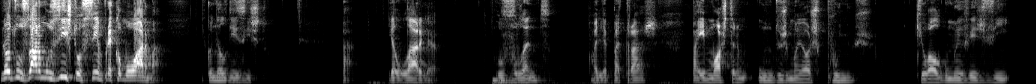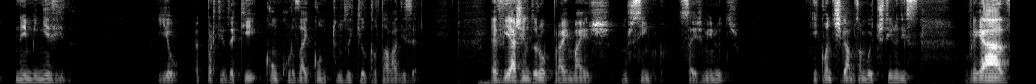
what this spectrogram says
nós usarmos isto sempre como arma. E quando ele diz isto, pá, ele larga o volante, olha para trás pá, e mostra-me um dos maiores punhos que eu alguma vez vi na minha vida. E eu, a partir daqui, concordei com tudo aquilo que ele estava a dizer. A viagem durou para aí mais uns 5, 6 minutos. E quando chegámos ao meu destino, disse: Obrigado,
